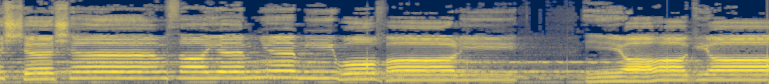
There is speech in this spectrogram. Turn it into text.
abyście się wzajemnie miłowali, jak ja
